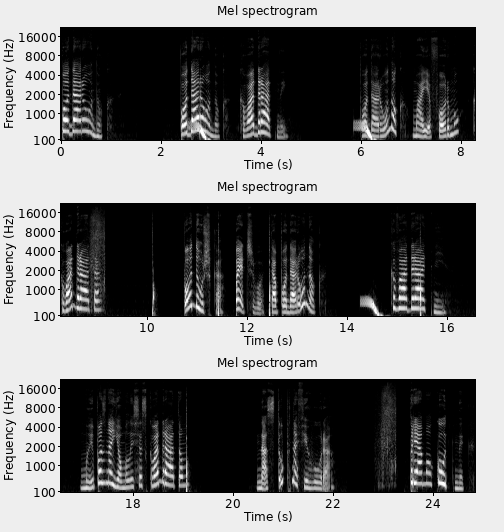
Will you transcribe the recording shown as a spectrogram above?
Подарунок. Подарунок квадратний. Подарунок має форму квадрата. Подушка, печиво та подарунок квадратні. Ми познайомилися з квадратом. Наступна фігура прямокутник.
